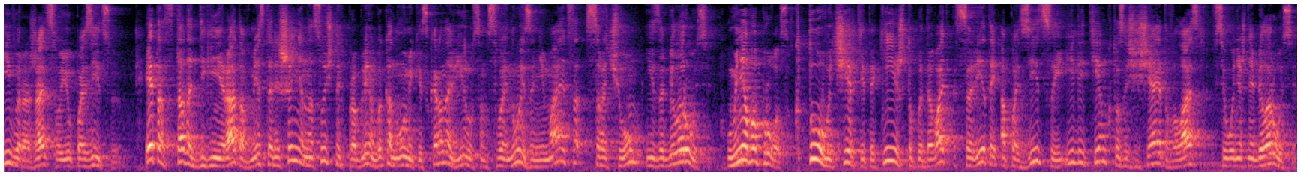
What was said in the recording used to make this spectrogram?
и выражать свою позицию. Это стадо дегенератов вместо решения насущных проблем в экономике, с коронавирусом, с войной занимается срачом из-за Беларуси. У меня вопрос. Кто вы, черти, такие, чтобы давать советы оппозиции или тем, кто защищает власть в сегодняшней Беларуси?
